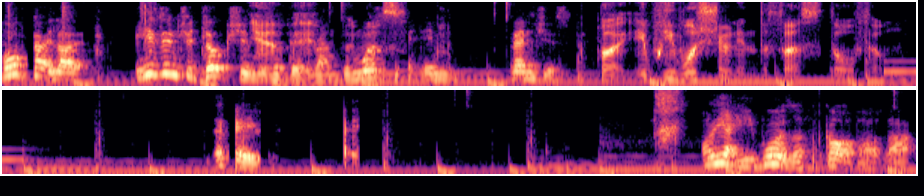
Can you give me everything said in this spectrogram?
Hawkeye. Like his introduction Yeah, was a bit it- random, it wasn't it? In Avengers. But if he was shown in the first Thor film. Okay. Oh yeah, he was. I forgot about that.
